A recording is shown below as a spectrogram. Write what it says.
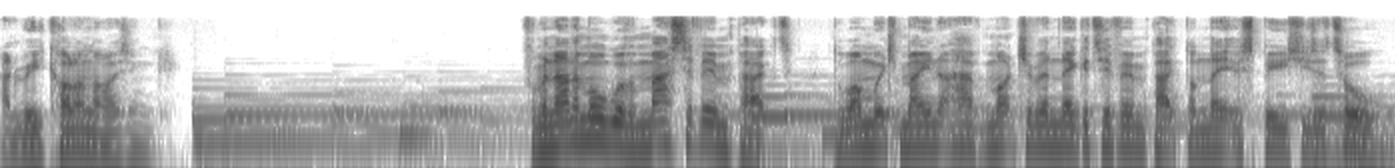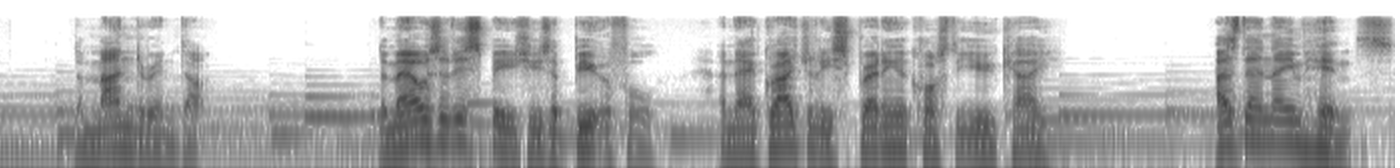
and recolonising. From an animal with a massive impact to one which may not have much of a negative impact on native species at all, the mandarin duck. The males of this species are beautiful and they are gradually spreading across the UK. As their name hints,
